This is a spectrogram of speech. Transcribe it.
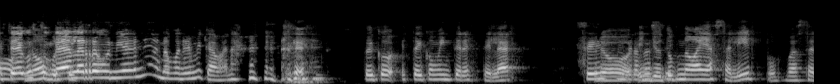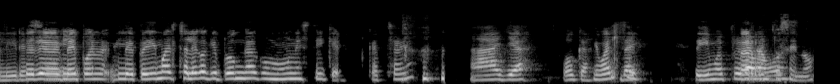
estoy acostumbrada a las reuniones a no poner mi cámara. estoy, estoy como interestelar. Sí, pero en YouTube no vaya a salir, pues va a salir Pero le, le pedimos al chaleco que ponga como un sticker, ¿cachai? ah, ya, ok. Igual sí. Seguimos el programa. La voz no.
